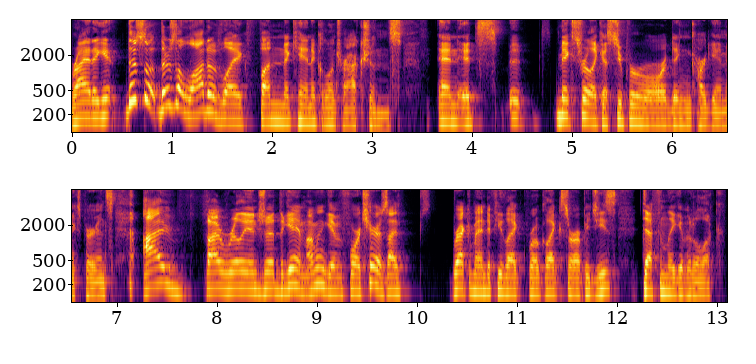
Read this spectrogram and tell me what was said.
riding it there's a there's a lot of like fun mechanical interactions and it's it makes for like a super rewarding card game experience i i really enjoyed the game i'm gonna give it four cheers i recommend if you like roguelikes or rpgs definitely give it a look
